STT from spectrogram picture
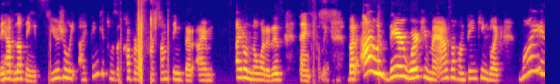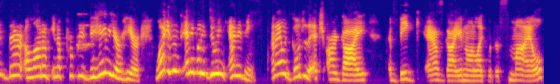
they have nothing. It's usually I think it was a cover up for something that I'm I don't know what it is, thankfully. But I was there working my ass off and thinking like, why is there a lot of inappropriate behavior here? Why isn't anybody doing anything? And I would go to the HR guy, a big ass guy, you know, like with a smile,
